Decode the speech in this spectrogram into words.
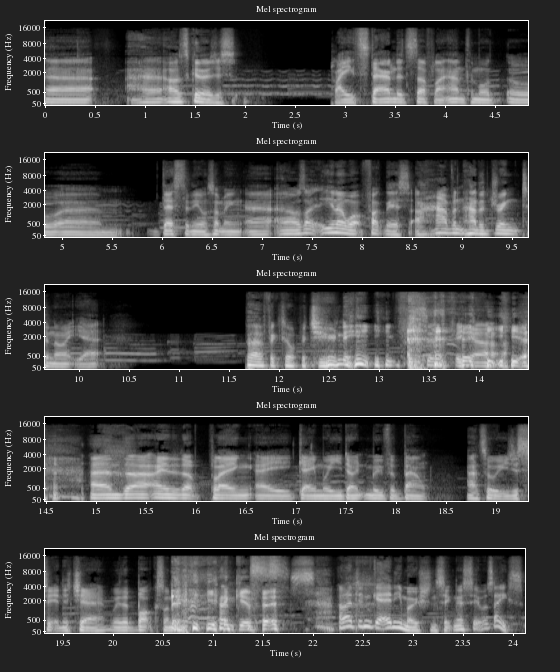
Uh, I, I was going to just play standard stuff like Anthem or, or um, Destiny or something. Uh, and I was like, you know what? Fuck this. I haven't had a drink tonight yet. Perfect opportunity for some VR. yeah. And uh, I ended up playing a game where you don't move about at all. You just sit in a chair with a box on it. yeah, give us. and I didn't get any motion sickness. It was ace.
